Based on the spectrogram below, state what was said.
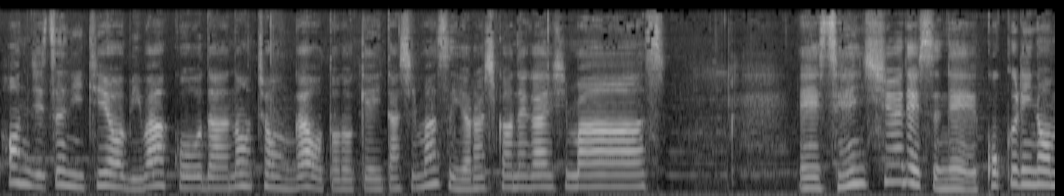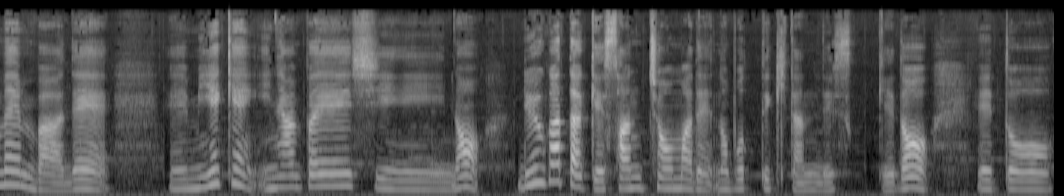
本日日曜日はコーダーのチョンがお届けいたします。よろしくお願いします。えー、先週ですね国立のメンバーで、えー、三重県いなべ市の龍ヶ岳山頂まで登ってきたんですけどえっ、ー、と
